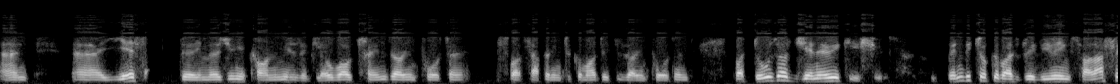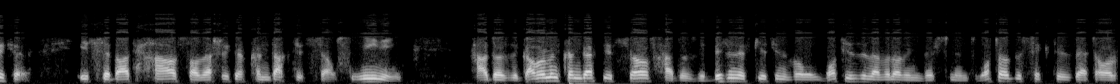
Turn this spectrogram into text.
And uh, yes, the emerging economies, the global trends are important. What's happening to commodities are important. But those are generic issues. When we talk about reviewing South Africa, it's about how South Africa conducts itself, meaning how does the government conduct itself? How does the business get involved? What is the level of investment? What are the sectors that are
